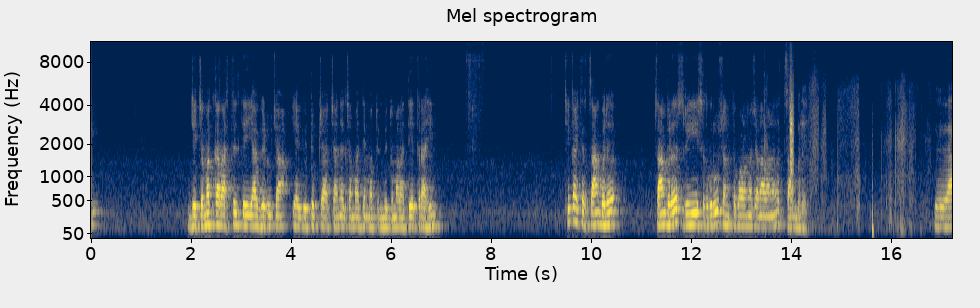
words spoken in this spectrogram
जे चमत्कार असतील ते या व्हिडिओच्या या यूट्यूबच्या चॅनलच्या माध्यमातून मी तुम्हाला देत राहीन. ठीक आहे तर चांग भलं चांग भलं. श्री सद्गुरू संत बाळमाच्या नावानं चांग भलं. ला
